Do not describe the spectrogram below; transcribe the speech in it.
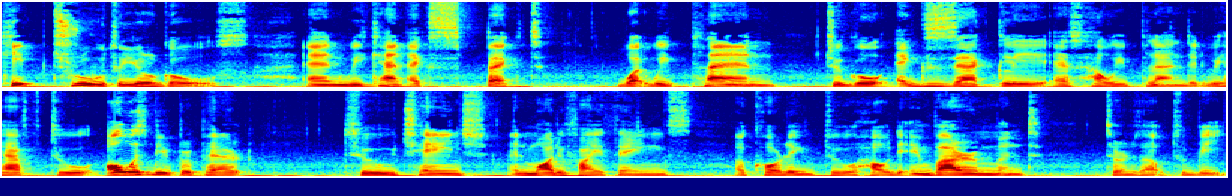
keep true to your goals and we can't expect what we plan to go exactly as how we planned it. We have to always be prepared to change and modify things according to how the environment turns out to be.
